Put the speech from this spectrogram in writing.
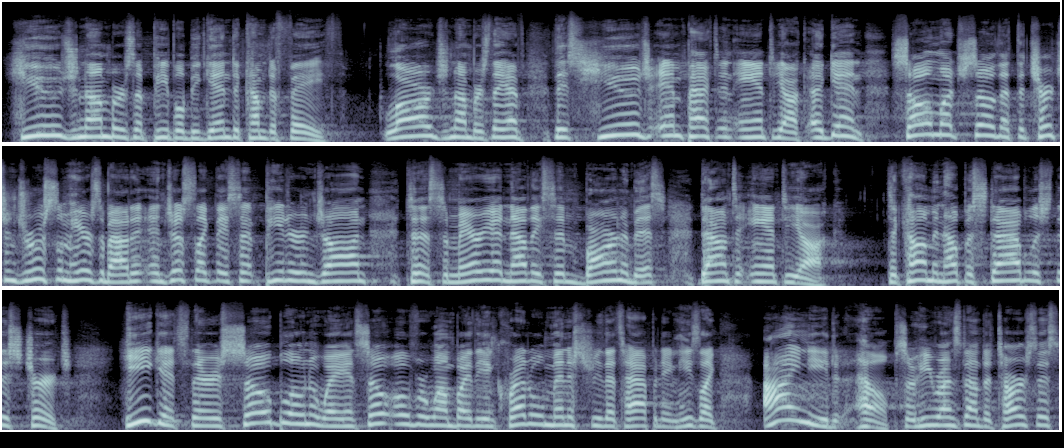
Huge numbers of people begin to come to faith. Large numbers. They have this huge impact in Antioch. Again, so much so that the church in Jerusalem hears about it. And just like they sent Peter and John to Samaria, now they send Barnabas down to Antioch to come and help establish this church. He gets there, is so blown away and so overwhelmed by the incredible ministry that's happening. He's like, I need help. So he runs down to Tarsus,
